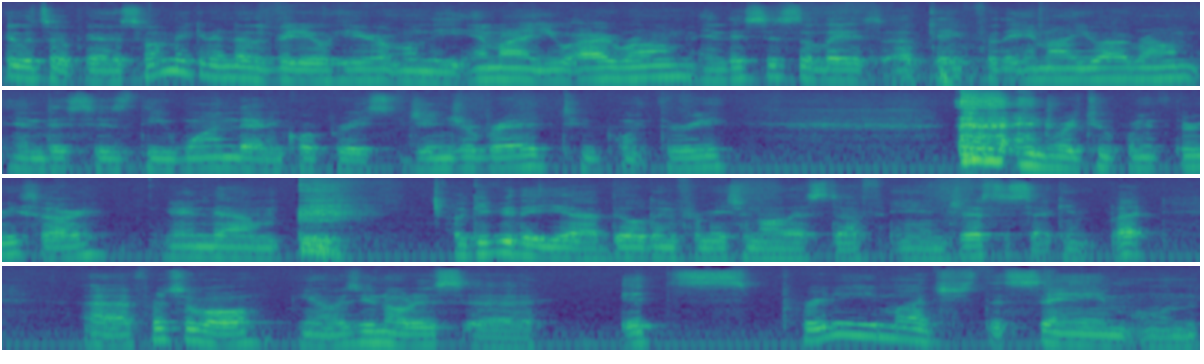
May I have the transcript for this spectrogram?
Hey, what's up guys? So I'm making another video here on the MIUI ROM and this is the latest update for the MIUI ROM and this is the one that incorporates Gingerbread 2.3 Android 2.3 sorry. And um, I'll give you the uh, build information all that stuff in just a second. But uh, first of all you know as you notice uh, it's pretty much the same on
